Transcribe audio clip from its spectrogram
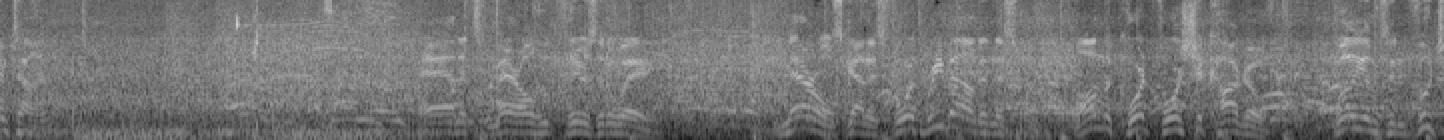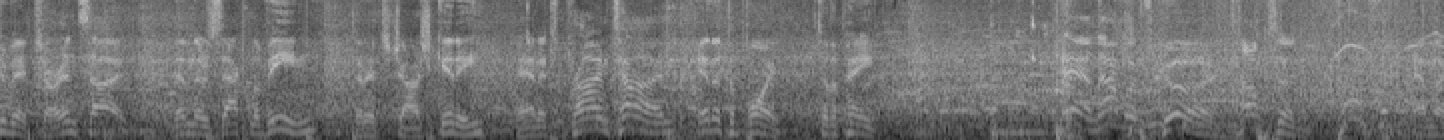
Prime time. And it's Merrill who clears it away. Merrill's got his fourth rebound in this one. On the court for Chicago. Williams and Vucevic are inside. Then there's Zach LaVine. Then it's Josh Giddey. And it's prime time in at the point to the paint. And that one's good. Thompson. And the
